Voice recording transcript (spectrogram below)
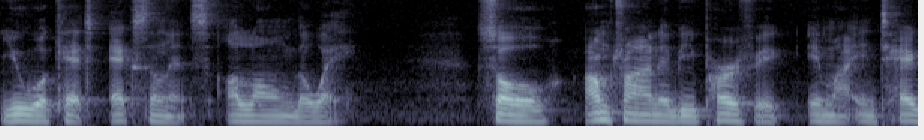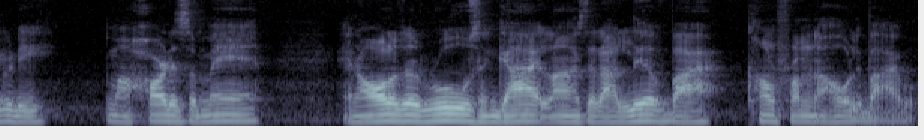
you will catch excellence along the way. So I'm trying to be perfect in my integrity, my heart as a man, and all of the rules and guidelines that I live by come from the Holy Bible.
